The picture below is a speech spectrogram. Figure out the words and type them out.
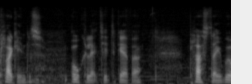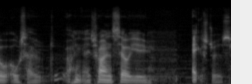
plugins, all collected together. Plus, they will also, I think, they try and sell you extras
